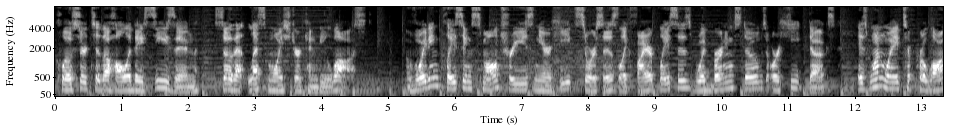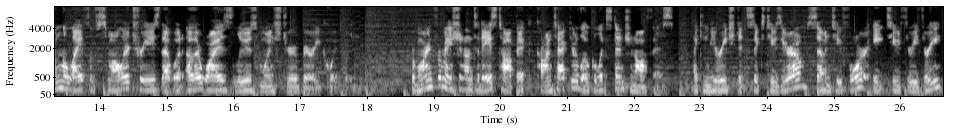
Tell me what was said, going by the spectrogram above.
closer to the holiday season so that less moisture can be lost. Avoiding placing small trees near heat sources like fireplaces, wood burning stoves, or heat ducts is one way to prolong the life of smaller trees that would otherwise lose moisture very quickly. For more information on today's topic, contact your local extension office. I can be reached at 620 724 8233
